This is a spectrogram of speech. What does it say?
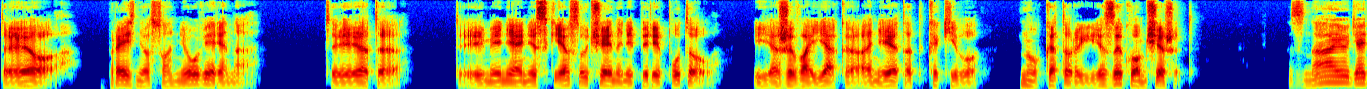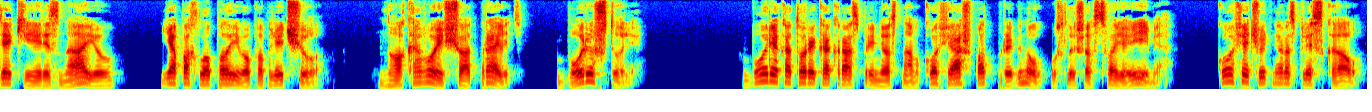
«Тео», — произнес он неуверенно, — «ты это... ты меня ни с кем случайно не перепутал? Я же вояка, а не этот, как его, ну, который языком чешет». «Знаю, дядя Кири, знаю». Я похлопал его по плечу. «Ну а кого еще отправить? Борю, что ли?» Боря, который как раз принес нам кофе, аж подпрыгнул, услышав свое имя. Кофе чуть не расплескал.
